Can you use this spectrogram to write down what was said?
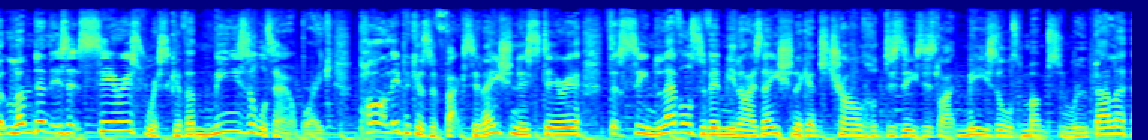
But London is at serious risk of a measles outbreak, partly because of vaccination hysteria that's seen levels of immunisation against childhood diseases like measles, mumps, and rubella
